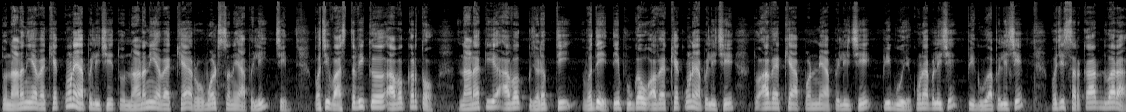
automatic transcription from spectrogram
તો નાણાંની આ વ્યાખ્યા કોણે આપેલી છે? તો નાણાંની આ વ્યાખ્યા રોબર્ટ્સને આપેલી છે. પછી વાસ્તવિક આવક કરતો નાણાકીય આવક ઝડપથી વધે તે ફુગાઓ આ વ્યાખ્યા કોણે આપેલી છે? તો આ વ્યાખ્યા આપણને આપેલી છે પીગુએ. કોણે આપેલી છે? પીગુ આપેલી છે. પછી સરકાર દ્વારા,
